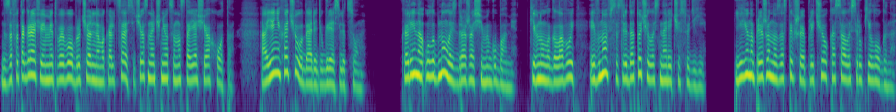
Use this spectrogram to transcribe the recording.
За фотографиями твоего обручального кольца сейчас начнется настоящая охота, а я не хочу ударить в грязь лицом. Карина улыбнулась дрожащими губами, кивнула головой и вновь сосредоточилась на речи судьи. Ее напряженно застывшее плечо касалось руки Логана.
